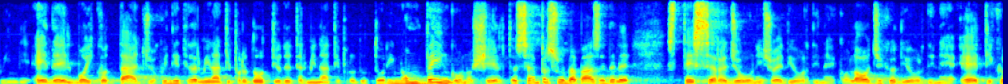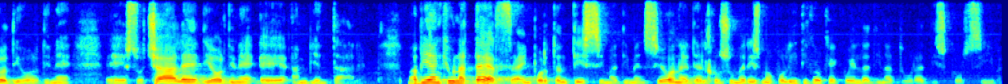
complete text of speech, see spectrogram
quindi, ed è il boicottaggio. Quindi determinati prodotti o determinati produttori non vengono scelti sempre sulla base delle stesse ragioni, cioè di ordine ecologico, di ordine etico, di ordine eh, sociale, di ordine eh, ambientale. Ma vi è anche una terza importantissima dimensione del consumerismo politico che è quella di natura discorsiva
